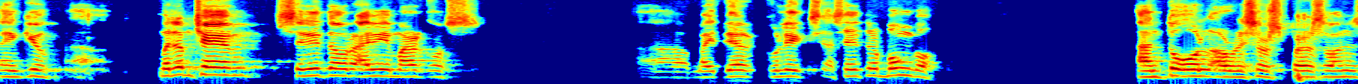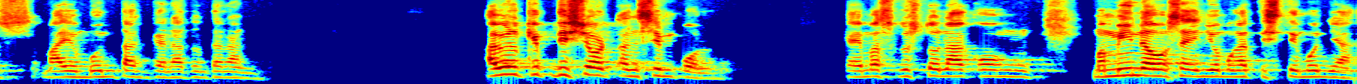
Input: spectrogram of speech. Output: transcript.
Thank you. Uh, Madam Chair, Senator Amy Marcos, uh, my dear colleagues, uh, Senator Bongo, and to all our resource persons, mayong buntag ka natong tanan. I will keep this short and simple. Kaya mas gusto na akong maminaw sa inyo mga testimonya.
